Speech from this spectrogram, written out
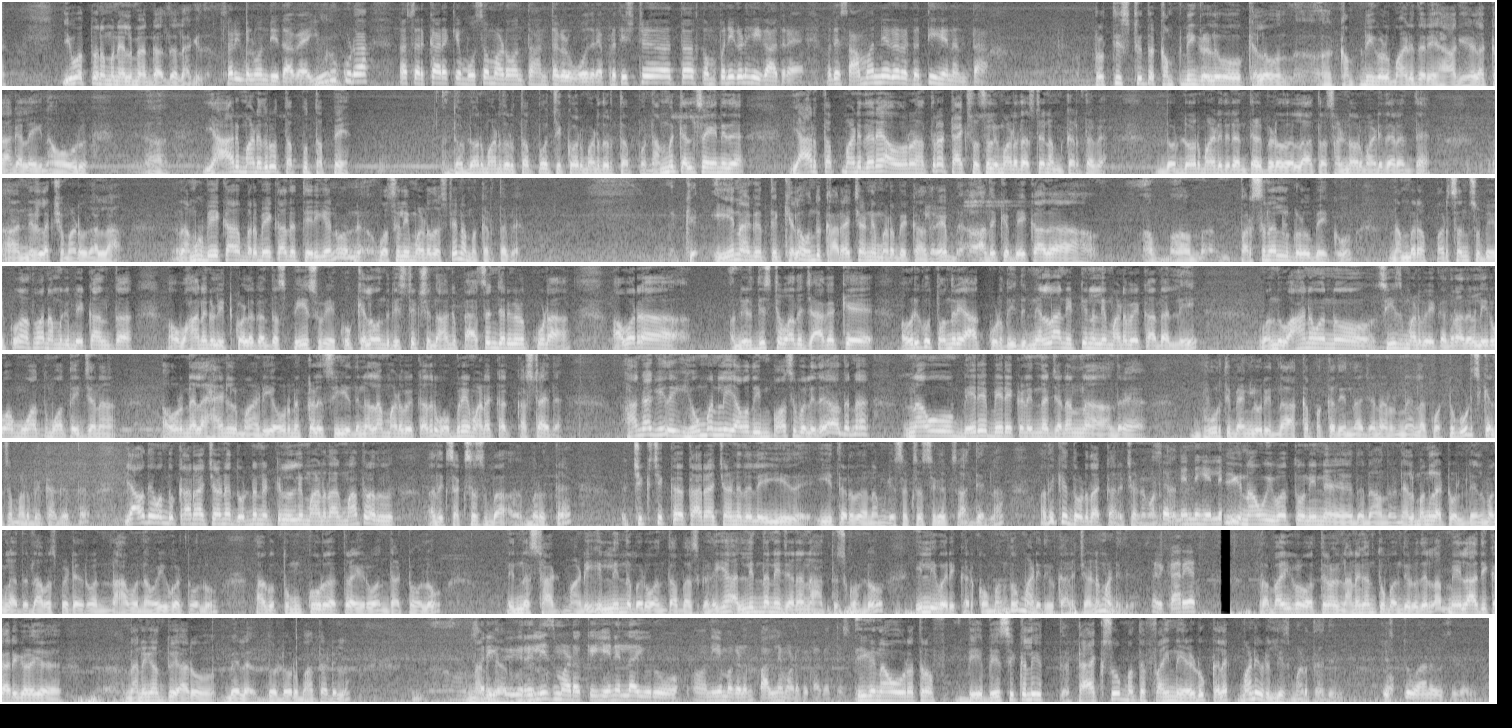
ಇವತ್ತು ನಮ್ಮ ನೆಲಮಂಗಲದಲ್ಲಿ ಆಗಿದೆ. ಸರ್ ಕೆಲವೊಂದು ಇದಾವೆ. ಇವರು ಕೂಡ ಸರ್ಕಾರಕ್ಕೆ ಮೋಸ ಮಾಡುವಂಥ ಹಂತಗಳು ಹೋದ್ರೆ ಪ್ರತಿಷ್ಠಿತ ಕಂಪನಿಗಳು ಹೀಗಾದ್ರೆ ಮತ್ತೆ ಸಾಮಾನ್ಯರ ಗತಿ ಏನಂತ? ಪ್ರತಿಷ್ಠಿತ ಕಂಪ್ನಿಗಳು ಕೆಲವೊಂದು ಕಂಪ್ನಿಗಳು ಮಾಡಿದರೆ ಹಾಗೆ ಹೇಳೋಕ್ಕಾಗಲ್ಲ. ಈಗ ನಾವು ಅವರು ಯಾರು ಮಾಡಿದ್ರು ತಪ್ಪು ತಪ್ಪೇ. ದೊಡ್ಡವ್ರು ಮಾಡಿದ್ರು ತಪ್ಪು ಚಿಕ್ಕವ್ರು ಮಾಡಿದ್ರು ತಪ್ಪು. ನಮ್ಮ ಕೆಲಸ ಏನಿದೆ ಯಾರು ತಪ್ಪು ಮಾಡಿದ್ದಾರೆ ಅವ್ರ ಹತ್ರ ಟ್ಯಾಕ್ಸ್ ವಸೂಲಿ ಮಾಡೋದಷ್ಟೇ ನಮ್ಮ ಕರ್ತವ್ಯ. ದೊಡ್ಡವ್ರು ಮಾಡಿದರೆ ಅಂತೇಳಿ ಬಿಡೋದಲ್ಲ ಅಥವಾ ಸಣ್ಣವ್ರು ಮಾಡಿದ್ದಾರೆ ಅಂತ ನಿರ್ಲಕ್ಷ್ಯ ಮಾಡೋದಲ್ಲ ನಮಗೆ ಬೇಕಾ, ಬರಬೇಕಾದ ತೆರಿಗೆನೂ ವಸೂಲಿ ಮಾಡೋದಷ್ಟೇ ನಮ್ಮ ಕರ್ತವ್ಯ. ಏನಾಗುತ್ತೆ, ಕೆಲವೊಂದು ಕಾರ್ಯಾಚರಣೆ ಮಾಡಬೇಕಾದ್ರೆ ಅದಕ್ಕೆ ಬೇಕಾದ ಪರ್ಸನಲ್ಗಳು ಬೇಕು, ನಂಬರ್ ಆಫ್ ಪರ್ಸನ್ಸು ಬೇಕು, ಅಥವಾ ನಮಗೆ ಬೇಕಾದಂಥ ವಾಹನಗಳು ಇಟ್ಕೊಳ್ಳೋಕ್ಕಂಥ ಸ್ಪೇಸ್ ಬೇಕು. ಕೆಲವೊಂದು ರಿಸ್ಟ್ರಿಕ್ಷನ್ ಹಾಗೆ ಪ್ಯಾಸೆಂಜರ್ಗಳು ಕೂಡ ಅವರ ನಿರ್ದಿಷ್ಟವಾದ ಜಾಗಕ್ಕೆ ಅವರಿಗೂ ತೊಂದರೆ ಆಗಕೂಡ್ದು. ಇದನ್ನೆಲ್ಲ ನಿಟ್ಟಿನಲ್ಲಿ ಮಾಡಬೇಕಾದಲ್ಲಿ ಒಂದು ವಾಹನವನ್ನು ಸೀಸ್ ಮಾಡಬೇಕಂದ್ರೆ ಅದರಲ್ಲಿರುವ ಮೂವತ್ತು, ಮೂವತ್ತೈದು ಜನ ಅವ್ರನ್ನೆಲ್ಲ ಹ್ಯಾಂಡಲ್ ಮಾಡಿ, ಅವ್ರನ್ನ ಕಳಿಸಿ, ಇದನ್ನೆಲ್ಲ ಮಾಡಬೇಕಾದ್ರೆ ಒಬ್ಬರೇ ಮಾಡೋಕ್ಕೆ ಕಷ್ಟ ಇದೆ. ಹಾಗಾಗಿ ಇದು ಹ್ಯೂಮನ್ಲಿ ಯಾವುದು ಇಂಪಾಸಿಬಲ್ ಇದೆ, ಅದನ್ನು ನಾವು ಬೇರೆ ಬೇರೆ ಕಡೆಯಿಂದ ಜನನ್ನ ಅಂದರೆ ಪೂರ್ತಿ ಬೆಂಗಳೂರಿಂದ, ಅಕ್ಕಪಕ್ಕದಿಂದ ಜನರನ್ನೆಲ್ಲ ಕೊಟ್ಟುಗೂಡಿಸಿ ಕೆಲಸ ಮಾಡಬೇಕಾಗುತ್ತೆ. ಯಾವುದೇ ಒಂದು ಕಾರ್ಯಾಚರಣೆ ದೊಡ್ಡ ನಿಟ್ಟಿನಲ್ಲಿ ಮಾಡಿದಾಗ ಮಾತ್ರ ಅದು, ಅದಕ್ಕೆ ಸಕ್ಸಸ್ ಬರುತ್ತೆ. ಚಿಕ್ಕ ಚಿಕ್ಕ ಕಾರ್ಯಾಚರಣೆದಲ್ಲಿ ಈ ಈ ಥರದ ನಮಗೆ ಸಕ್ಸಸ್ ಸಿಗೋಕ್ಕೆ ಸಾಧ್ಯ ಇಲ್ಲ. ಅದಕ್ಕೆ ದೊಡ್ಡದಾಗಿ ಕಾರ್ಯಾಚರಣೆ ಮಾಡ್ತಾ ಇದ್ದೀವಿ. ಈಗ ನಾವು ಇವತ್ತು ನಿನ್ನೆ ಅಂದರೆ ನೆಲಮಂಗ್ಲ ಟೋಲ್ ನೆಲಮಂಗ್ಲದ ದಾಬಸ್ಪೇಟೆ ಇರುವ ನಾವು ನವಯುಗ ಟೋಲು ಹಾಗೂ ತುಮಕೂರು ಹತ್ರ ಇರುವಂಥ ಟೋಲು ಇಂದ ಸ್ಟಾರ್ಟ್ ಮಾಡಿ ಇಲ್ಲಿಂದ ಬರುವಂಥ ಬಸ್ಗಳಿಗೆ ಅಲ್ಲಿಂದನೇ ಜನನ ಹತ್ತಿಸ್ಕೊಂಡು ಇಲ್ಲಿವರೆಗೆ ಕರ್ಕೊಂಬಂದು ಮಾಡಿದ್ವಿ ಕಾರ್ಯಾಚರಣೆ ಮಾಡಿದ್ವಿ. ಸರಿ ಕಾರ್ಯ ಪ್ರಭಾವಿಗಳು ಒತ್ತುಗಳು ನನಗಂತೂ ಬಂದಿರೋದಿಲ್ಲ ಮೇಲಾಧಿಕಾರಿಗಳಿಗೆ ನನಗಂತೂ ಯಾರು ಮೇಲೆ ದೊಡ್ಡವರು ಮಾತಾಡಿಲ್ಲ. ರಿಲೀಸ್ ಮಾಡೋಕ್ಕೆ ಏನೆಲ್ಲ ಇವರು ನಿಯಮಗಳನ್ನು ಪಾಲನೆ ಮಾಡಬೇಕಾಗತ್ತೆ? ಈಗ ನಾವು ಅವ್ರ ಹತ್ರ ಬೇ ಬೇಸಿಕಲಿ ಟ್ಯಾಕ್ಸು ಮತ್ತು ಫೈನ್ ಎರಡು ಕಲೆಕ್ಟ್ ಮಾಡಿ ರಿಲೀಸ್ ಮಾಡ್ತಾ ಇದ್ದೀವಿ. ಎಷ್ಟು ವಾಹನಗಳು ಸೀಸ್ ಆಗಿದೆ?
